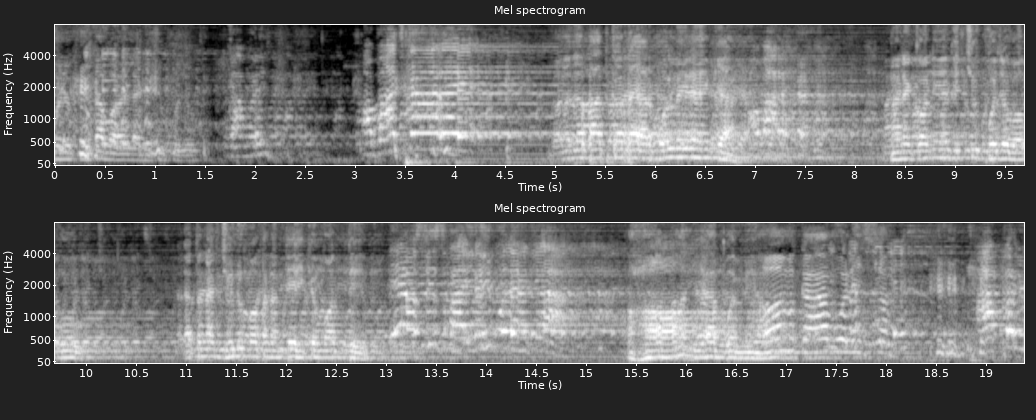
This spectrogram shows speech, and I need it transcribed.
हो जाओ फूटा बड़ा लगे चुप जाओ का भाई आवाज़ का आ रहा है? गलत बात कर रहे हैं यार बोल नहीं रहे क्या? है। मैंने कहनी है कि चुप हो जाओ बाबू। इतना जुलूम अपना देह के मत दे। ए आशीष भाई यही बोले हैं क्या? हाँ यह बोलनी है। हम का बोली सब? आप पर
